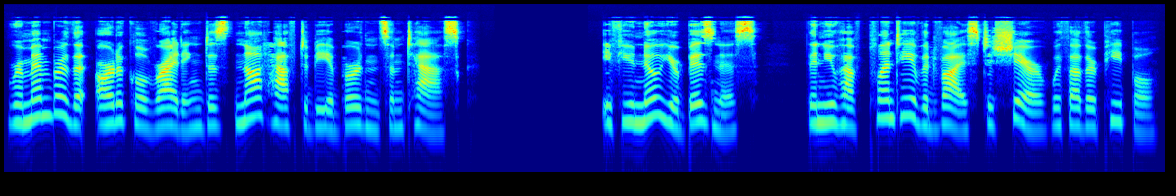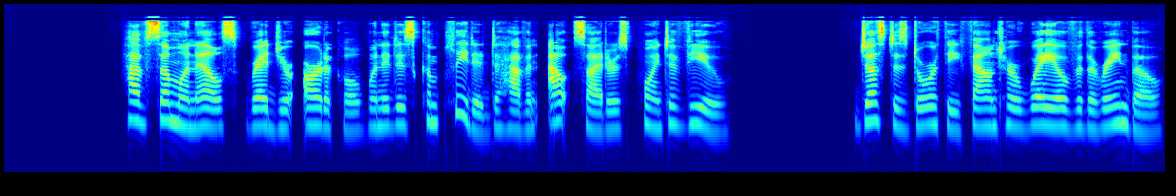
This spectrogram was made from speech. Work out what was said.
remember that article writing does not have to be a burdensome task. If you know your business, then you have plenty of advice to share with other people. Have someone else read your article when it is completed to have an outsider's point of view. Just as Dorothy found her way over the rainbow,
